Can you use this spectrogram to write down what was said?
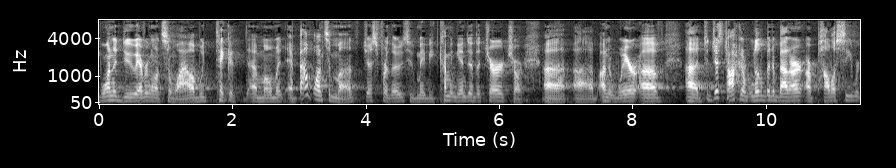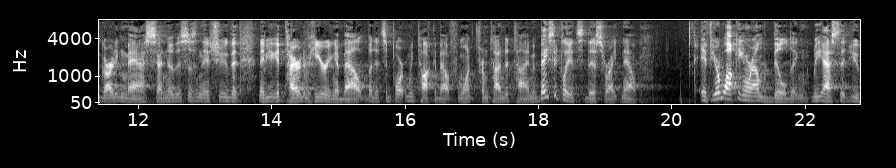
want to do every once in a while, we take a, a, moment about once a month, just for those who may be coming into the church or uh, uh, unaware of, uh, to just talk a little bit about our, our policy regarding masks. I know this is an issue that maybe you get tired of hearing about, but it's important we talk about from, one, from time to time. And basically, it's this right now. If you're walking around the building, we ask that you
